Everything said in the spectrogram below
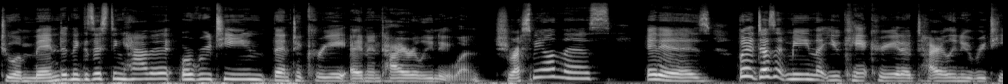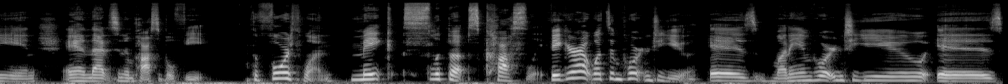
to amend an existing habit or routine than to create an entirely new one. Trust me on this. It is, but it doesn't mean that you can't create an entirely new routine and that it's an impossible feat. The fourth one, make slip ups costly. Figure out what's important to you. Is money important to you? Is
